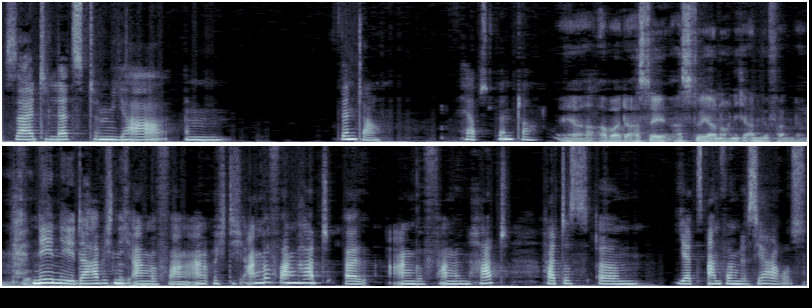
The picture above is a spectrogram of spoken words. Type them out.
Seit letztem Jahr im Winter. Herbst, Winter. Ja, aber da hast du, hast du ja noch nicht angefangen damit. Nee, nee, da habe ich nicht ja. angefangen. Richtig angefangen hat, äh, angefangen hat, hat es ähm, jetzt Anfang des Jahres.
